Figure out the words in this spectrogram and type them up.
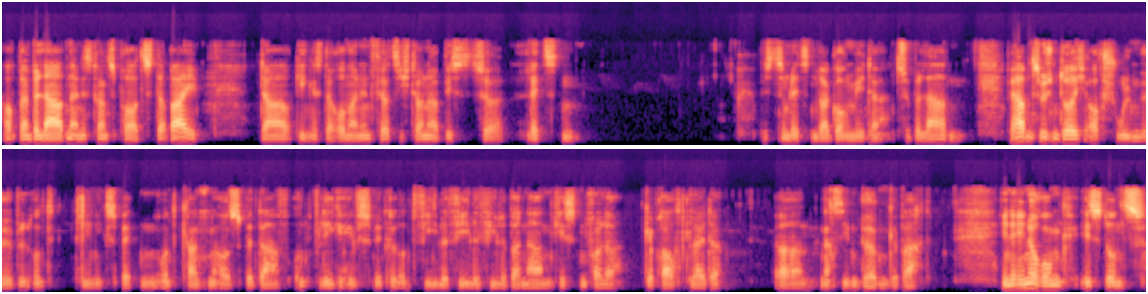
auch beim Beladen eines Transports dabei. Da ging es darum, einen 40-Tonner bis zur letzten bis zum letzten Waggonmeter zu beladen. Wir haben zwischendurch auch Schulmöbel und Kliniksbetten und Krankenhausbedarf und Pflegehilfsmittel und viele, viele, viele Bananenkisten voller Gebrauchtkleider äh, nach Siebenbürgen gebracht. In Erinnerung ist uns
